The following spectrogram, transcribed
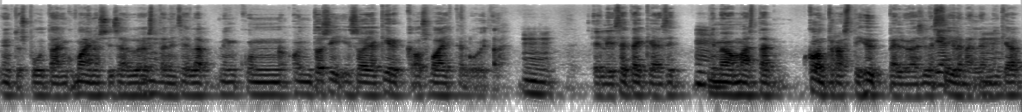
nyt jos puhutaan niin kuin mainossisällöistä, mm. niin siellä niin kuin on tosi isoja kirkkausvaihteluita. Mm. Eli se tekee sit mm. nimenomaan sitä kontrastihyppelyä sille Jep. silmälle, mm. mikä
